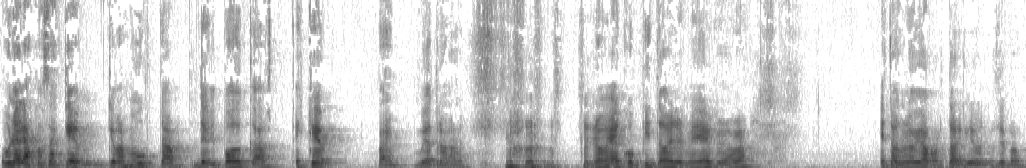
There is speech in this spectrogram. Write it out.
una de las cosas que, que, más me gusta del podcast es que. Vale, voy a tragar. no voy a escupir todo en el medio del programa. Esto no lo voy a cortar, quiero que lo sepan.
